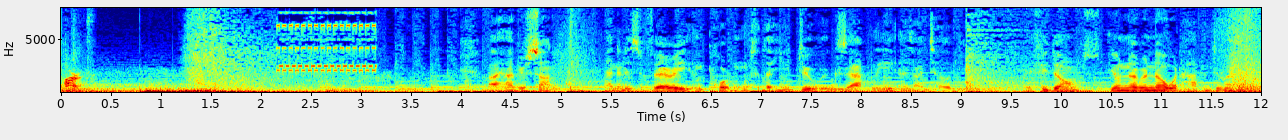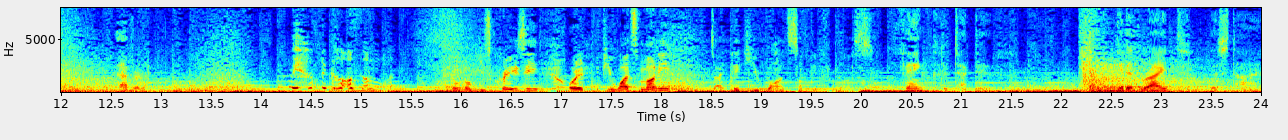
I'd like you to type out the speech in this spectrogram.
Park. Your son, and it is very important that you do exactly as I tell you. If you don't, you'll never know what happened to him. Ever. We have to call someone. I don't know if he's crazy or if he wants money. I think he wants something from us. Think, detective. Get it right this time.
